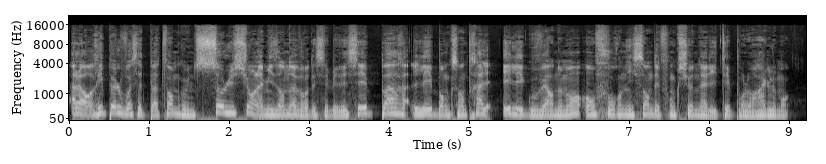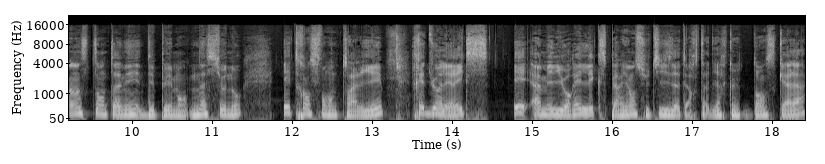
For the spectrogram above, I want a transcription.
Alors Ripple voit cette plateforme comme une solution à la mise en œuvre des CBDC par les banques centrales et les gouvernements en fournissant des fonctionnalités pour le règlement instantané des paiements nationaux et transfrontaliers, réduire les risques et améliorer l'expérience utilisateur. C'est-à-dire que dans ce cas-là,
